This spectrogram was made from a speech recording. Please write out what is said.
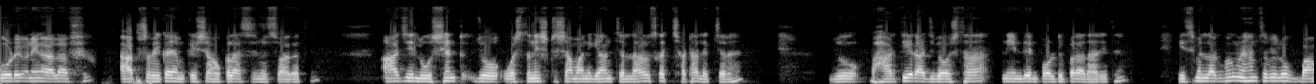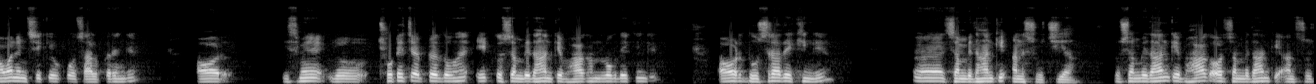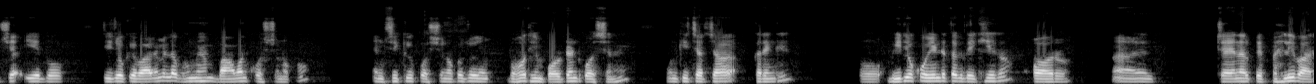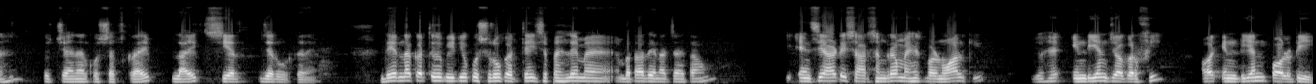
Good evening all of you आप सभी का एम के शाहू क्लासेस में स्वागत है। आज ये लूसेंट जो वस्तुनिष्ठ सामान्य ज्ञान चल रहा है, उसका छठा लेक्चर है, जो भारतीय राज्य व्यवस्था यानी इंडियन पॉलिटी पर आधारित है। इसमें लगभग में हम सभी लोग बावन एम को सॉल्व करेंगे और इसमें जो छोटे चैप्टर दो हैं, एक तो संविधान के भाग हम लोग देखेंगे और दूसरा देखेंगे संविधान की अनुसूचियाँ। तो संविधान के भाग और संविधान की अनुसूचियाँ, ये दो चीज़ों के बारे में लगभग में हम बावन क्वेश्चनों को एमसीक्यू क्वेश्चनों को, जो बहुत ही इंपॉर्टेंट क्वेश्चन है, उनकी चर्चा करेंगे। तो वीडियो को एंड तक देखिएगा और चैनल पे पहली बार हैं तो चैनल को सब्सक्राइब लाइक शेयर ज़रूर करें। देर न करते हुए वीडियो को शुरू करते हैं। इससे पहले मैं बता देना चाहता हूँ कि एन सी टी सार संग्रह महेश बर्नवाल की, जो है इंडियन जोग्राफ़ी और इंडियन पॉलिटी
